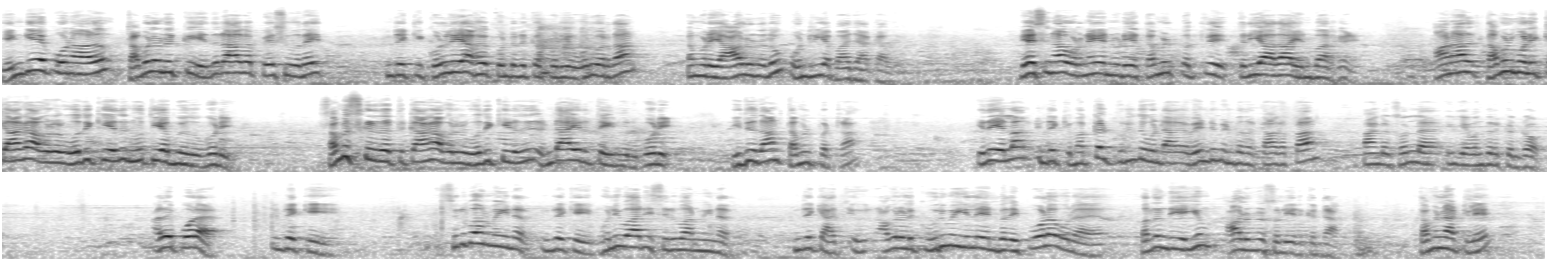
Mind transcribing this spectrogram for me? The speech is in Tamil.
எங்கே போனாலும் தமிழனுக்கு எதிராக பேசுவதை இன்றைக்கு கொள்கையாக கொண்டிருக்கக்கூடிய ஒருவர் தான் நம்முடைய ஆளுநரும் ஒன்றிய பாஜகவும். பேசினா உடனே என்னுடைய தமிழ் பற்று தெரியாதா என்பார்கள். ஆனால் தமிழ் மொழிக்காக அவர்கள் ஒதுக்கியது நூற்றி ஐம்பது கோடி. சமஸ்கிருதத்துக்காக அவர்கள் ஒதுக்கியது ரெண்டாயிரத்தி ஐநூறு கோடி. இதுதான் தமிழ் பற்றா? இதையெல்லாம் இன்றைக்கு மக்கள் புரிந்து கொண்டாக வேண்டும் என்பதற்காகத்தான் நாங்கள் சொல்ல இங்கே வந்திருக்கின்றோம். அதே போல் இன்றைக்கு சிறுபான்மையினர் இன்றைக்கு மொழிவாரி சிறுபான்மையினர் இன்றைக்கு அவர்களுக்கு உரிமை இல்லை என்பதைப் போல ஒரு வதந்தியையும் ஆளுநர் சொல்லியிருக்கின்றார். தமிழ்நாட்டிலே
